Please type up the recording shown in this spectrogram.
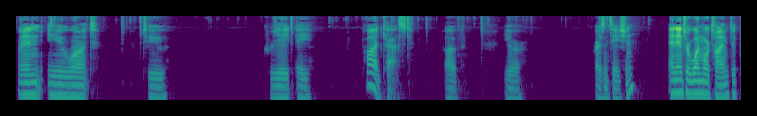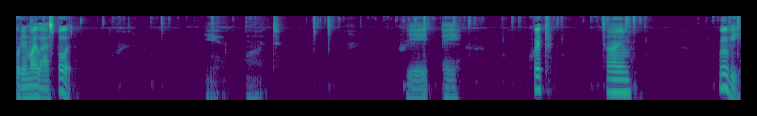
When you want to create a podcast of your presentation and enter one more time to put in my last bullet. You want create a quick time movie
